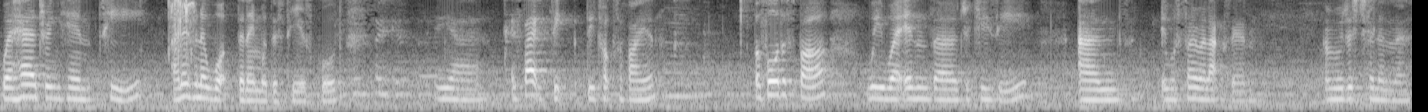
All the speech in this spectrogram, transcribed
We're here drinking tea. I don't even know what the name of this tea is called. It's so good. Yeah, it's like de- detoxifying. Before the spa, we were in the jacuzzi, and it was so relaxing, and we were just chilling there.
